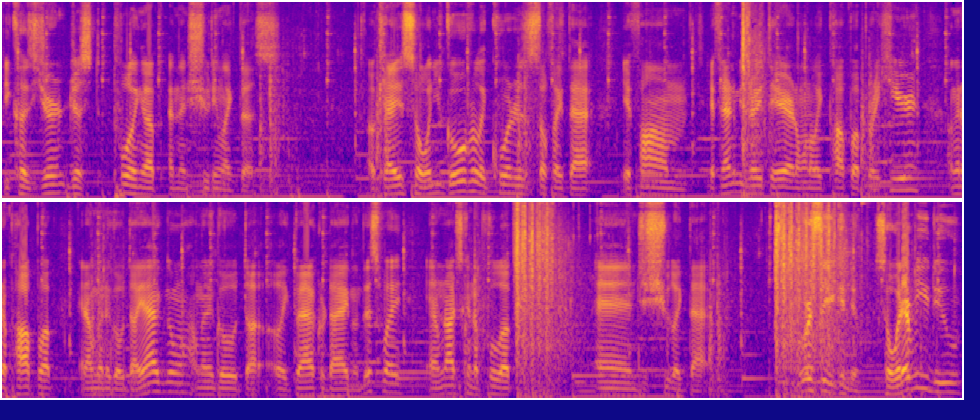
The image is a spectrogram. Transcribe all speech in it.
because you're just pulling up and then shooting like this. Okay, so when you go over like corners and stuff like that, if um if an enemy's right there and I want to like pop up right here, I'm gonna pop up and I'm gonna go diagonal. I'm gonna go like back or diagonal this way, and I'm not just gonna pull up and just shoot like that. Worst thing you can do. So whatever you do,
